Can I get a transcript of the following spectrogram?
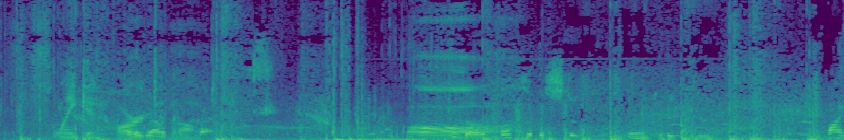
flanking hard to the combat. left. What Oh, the fuck's a stupid Take B. My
